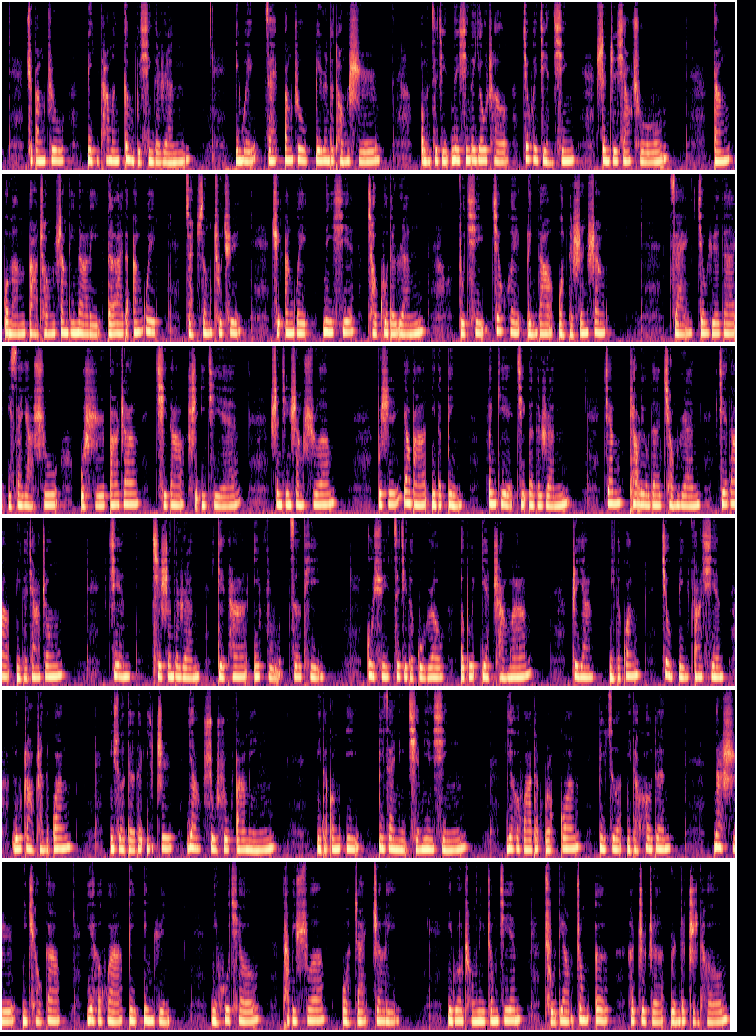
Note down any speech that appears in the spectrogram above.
去帮助。比他们更不幸的人，因为在帮助别人的同时，我们自己内心的忧愁就会减轻，甚至消除。当我们把从上帝那里得来的安慰转送出去，去安慰那些愁苦的人，福气就会临到我们的身上。在旧约的以赛亚书。五十八章七到十一节，圣经上说：“不是要把你的饼分给饥饿的人，将漂流的穷人接到你的家中，见此生的人给他衣服遮体，顾恤自己的骨肉而不掩藏吗？这样，你的光就必发现如早晨的光。”你所得的医治要速速发明，你的公义必在你前面行，耶和华的荣光必作你的后盾。那时你求告，耶和华必应允；你呼求，他必说：“我在这里。”你若从你中间除掉众恶和指责人的指头，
